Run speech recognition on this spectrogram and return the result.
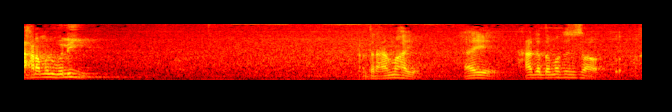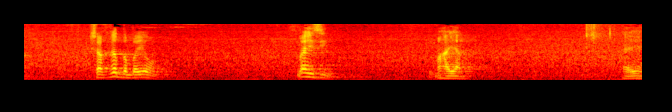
Axrama alwaliy cabdiraxmaan ma hayo. Haye xagga dambe ka sii soco shaqa ka dambeeya ma haysin ma hayaan. Haye.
